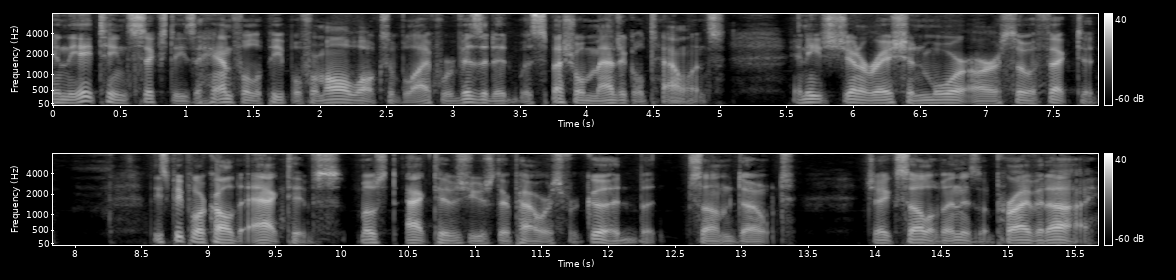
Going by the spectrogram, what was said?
In the 1860s, a handful of people from all walks of life were visited with special magical talents, and each generation more are so affected. These people are called actives. Most actives use their powers for good, but some don't. Jake Sullivan is a private eye.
